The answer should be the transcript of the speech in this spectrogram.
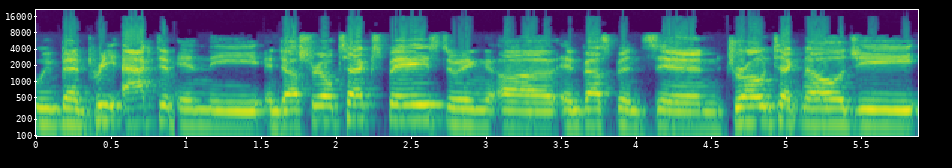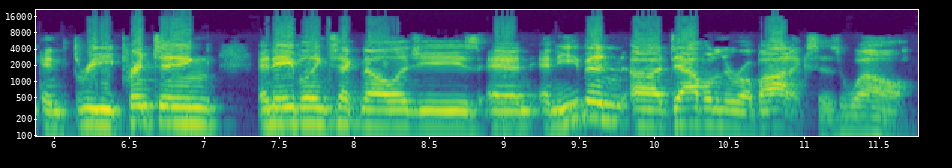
we've been pretty active in the industrial tech space, doing uh, investments in drone technology, in 3D printing, enabling technologies, and and even uh, dabbled in robotics as well.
